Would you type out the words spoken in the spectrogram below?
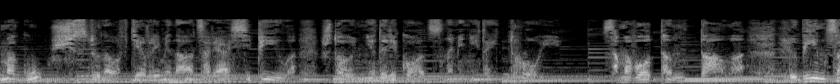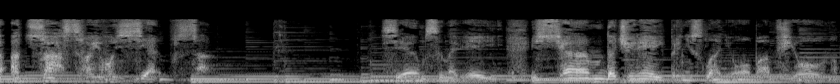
могущественного в те времена царя Сипила, что недалеко от знаменитой Трои, самого Тантала, любимца отца своего Зевса. Семь сыновей и семь дочерей принесла Необа Амфиону,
